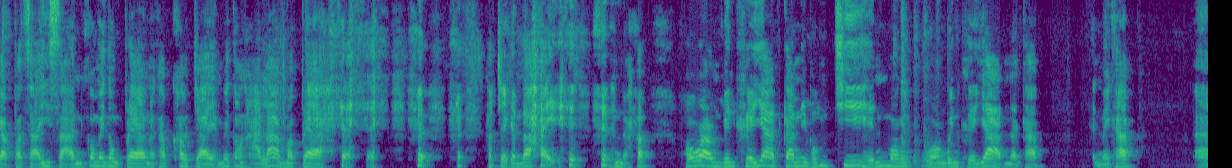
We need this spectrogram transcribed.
กับภาษาอีสานก็ไม่ต้องแปลนะครับ เข้าใจไม่ต้องหาล่ามมาแปล เข้าใจกันได้นะครับ เพราะว่ามันเป็นเครือญาติกันนี่ผมชี้เห็นมองมองเป็นเครือญาตินะครับ เห็นไหมครับอ่า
